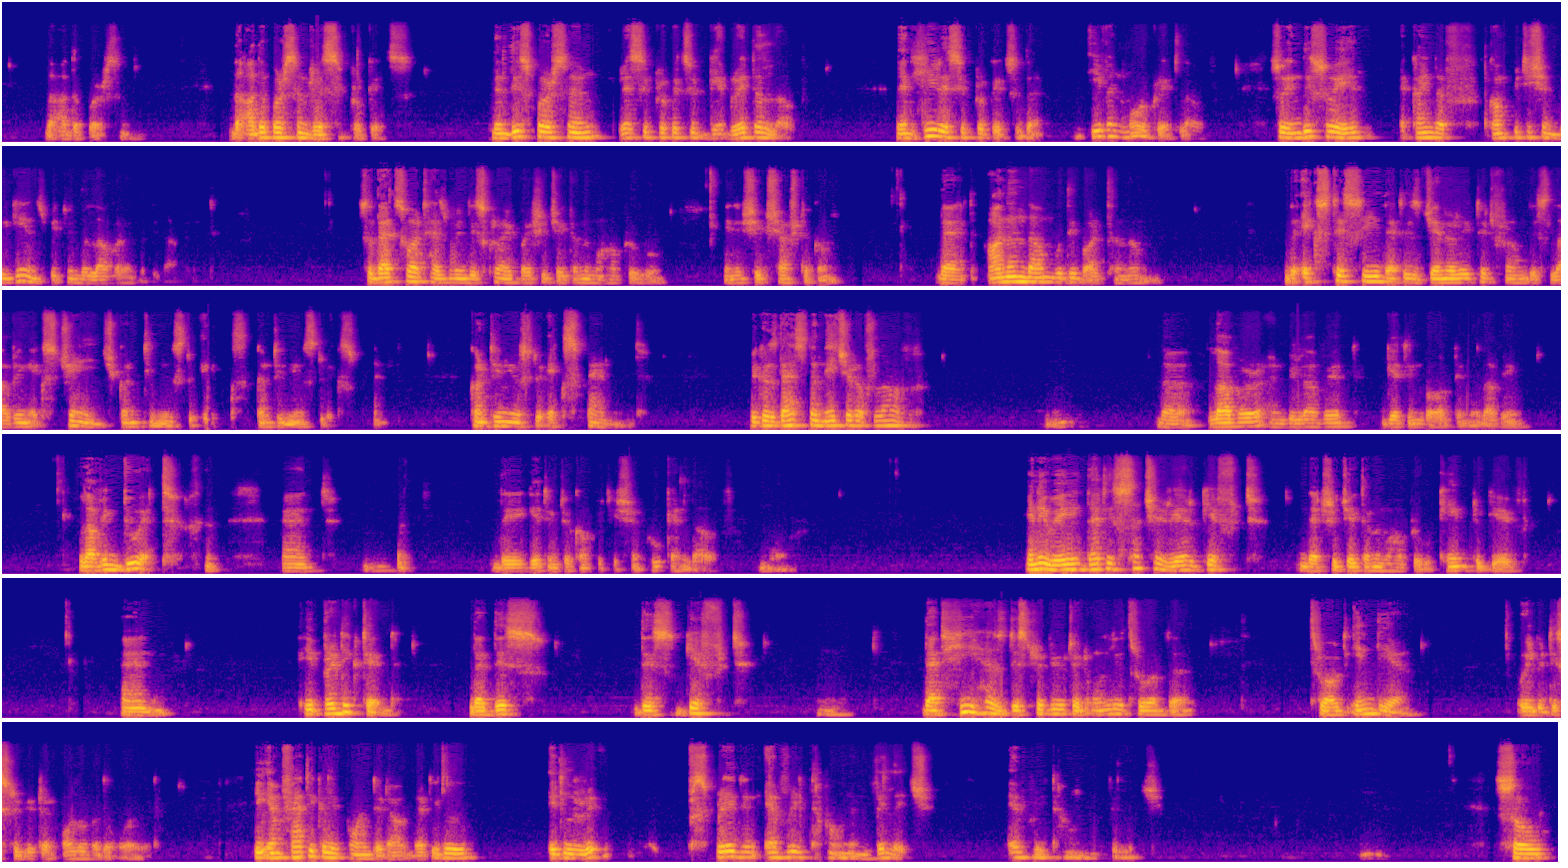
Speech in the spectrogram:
the other person, the other person reciprocates. Then this person reciprocates with greater love. Then he reciprocates with that even more great love. So in this way, a kind of competition begins between the lover and the beloved. So that's what has been described by Sri Chaitanya Mahaprabhu in his Shikshashtakam, that Anandambudhi Bhartanam, the ecstasy that is generated from this loving exchange continues to ex- continues to expand, continues to expand, because that's the nature of love the lover and beloved get involved in the loving, loving duet. and they get into competition. Who can love more? Anyway, that is such a rare gift that Sri Chaitanya Mahaprabhu came to give. And he predicted that this, this gift that he has distributed only throughout the throughout India will be distributed all over the world. He emphatically pointed out that it'll it'll re- spread in every town and village, every town and village. So,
